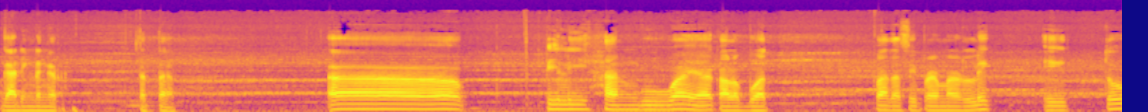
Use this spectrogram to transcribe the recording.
nggak ada yang denger. Tetap. Eh pilihan gua ya kalau buat Fantasy Premier League itu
